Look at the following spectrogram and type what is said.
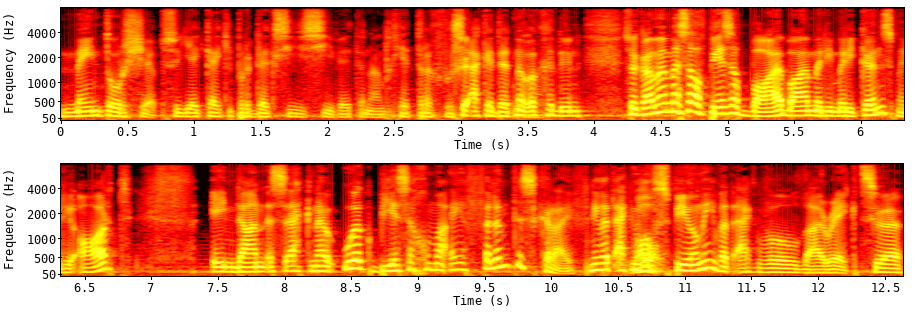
mentorship. So jy kyk die produksie jy weet en dan gee terugvoer. So ek het dit nou ook gedoen. So ek hou my myself besig baie baie met die met die kuns met die art en dan is ek nou ook besig om my eie film te skryf. Nie wat ek wow. wil speel nie wat ek wil direct. So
